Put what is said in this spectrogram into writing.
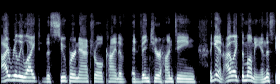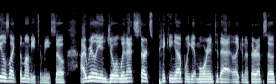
I really liked the supernatural kind of adventure hunting. Again, I like the mummy, and this feels like the mummy to me. So I really enjoy when that starts picking up, when we get more into that, like in the third episode.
